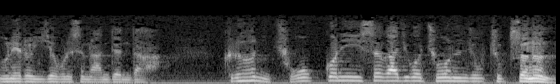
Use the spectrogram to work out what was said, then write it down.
은혜를 잊어버려서는 안 된다. 그러한 조건이 있어가지고 주어는 죽서는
